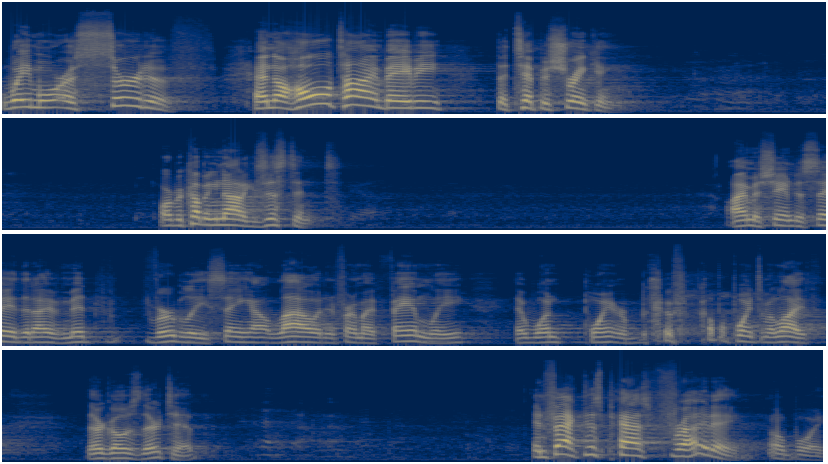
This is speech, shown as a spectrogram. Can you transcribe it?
way more assertive. And the whole time, baby, the tip is shrinking or becoming non existent. I'm ashamed to say that I have mid verbally saying out loud in front of my family at one point or a couple points in my life, there goes their tip. In fact, this past Friday, oh boy.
